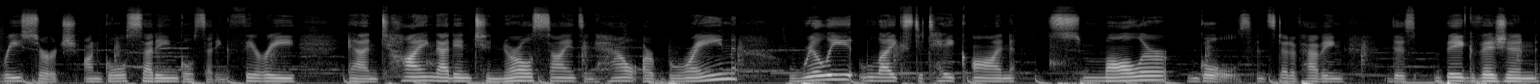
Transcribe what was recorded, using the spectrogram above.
research on goal setting, goal setting theory, and tying that into neuroscience and how our brain really likes to take on smaller goals instead of having this big vision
